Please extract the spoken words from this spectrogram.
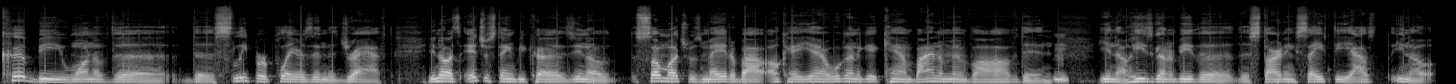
could be one of the the sleeper players in the draft. You know, it's interesting because, you know, so much was made about, okay, yeah, we're gonna get Cam Bynum involved and mm. you know, he's gonna be the the starting safety out you know,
